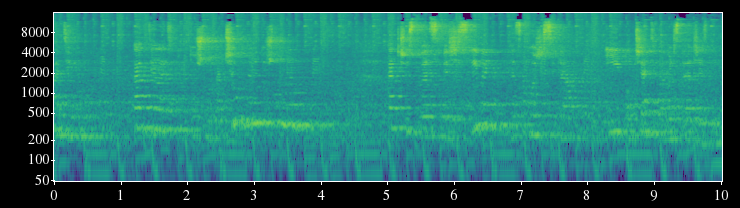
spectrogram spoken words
один. Как делать то, что хочу, себя счастливой для самой же себя и получать удовольствие от жизни.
